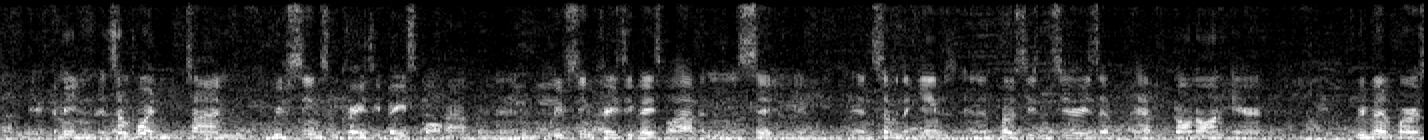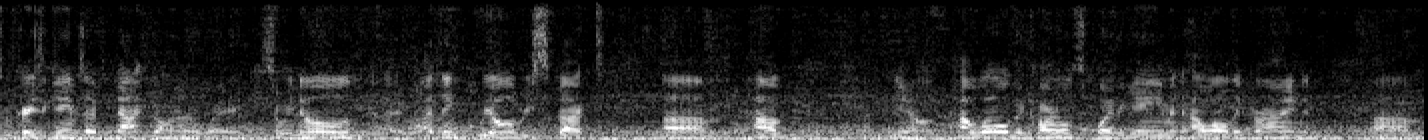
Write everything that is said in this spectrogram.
I mean, at some point in time, we've seen some crazy baseball happen, and we've seen crazy baseball happen in the city, and, and some of the games in the postseason series that have gone on here. We've been a part of some crazy games that have not gone our way. So we know, I think we all respect um, how, you know, how well the Cardinals play the game and how well they grind, and um,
